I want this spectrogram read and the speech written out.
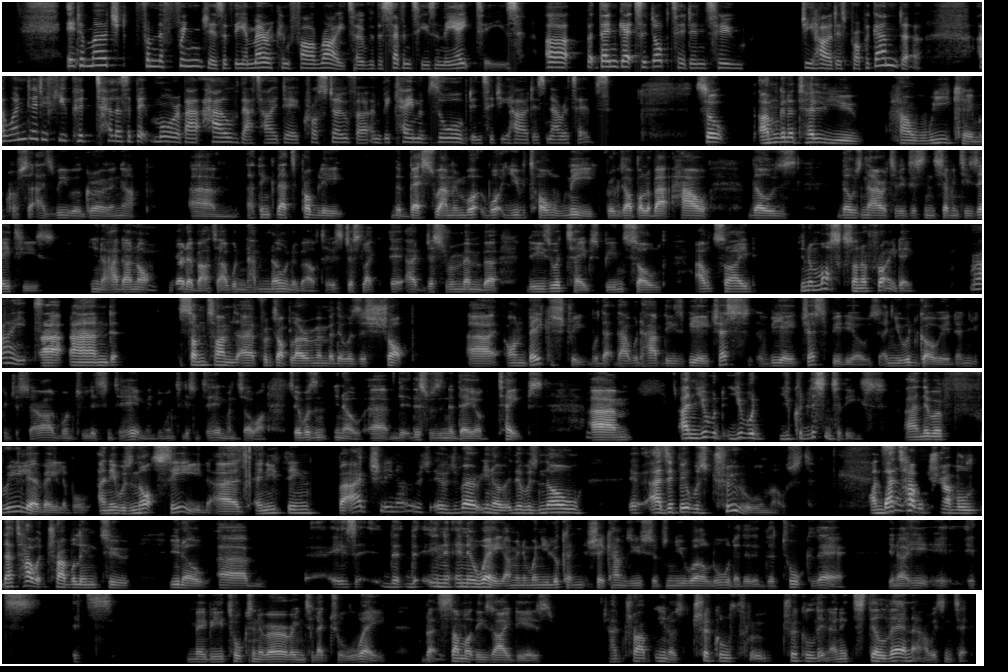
It emerged from the fringes of the American far right over the 70s and the 80s, uh, but then gets adopted into jihadist propaganda. I wondered if you could tell us a bit more about how that idea crossed over and became absorbed into jihadist narratives. So, I'm going to tell you how we came across it as we were growing up. Um, I think that's probably the best way. I mean, what, what you've told me, for example, about how those those narratives exist in the 70s, 80s you know, had I not mm. read about it, I wouldn't have known about it. It's just like it, I just remember these were tapes being sold outside, you know, mosques on a Friday. Right. Uh, and sometimes, uh, for example, I remember there was a shop uh, on Baker Street that, that would have these VHS VHS videos, and you would go in and you could just say, oh, "I want to listen to him," and you want to listen to him, and so on. So it wasn't, you know, uh, th- this was in the day of tapes, mm. um, and you would you would you could listen to these and they were freely available and it was not seen as anything but actually no it was, it was very you know there was no as if it was true almost. And that's so, how it traveled that's how it traveled into you know um is the, the, in in a way i mean when you look at sheikh hamza yusuf's new world order the, the talk there you know he it, it's it's maybe he talks in a very intellectual way but some of these ideas had traveled, you know, trickled through, trickled in, and it's still there now, isn't it?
